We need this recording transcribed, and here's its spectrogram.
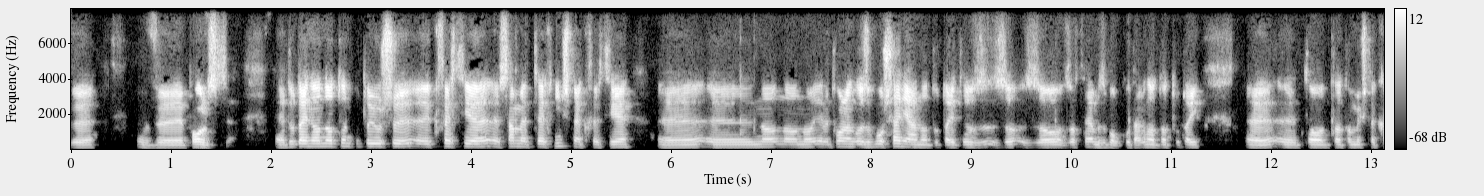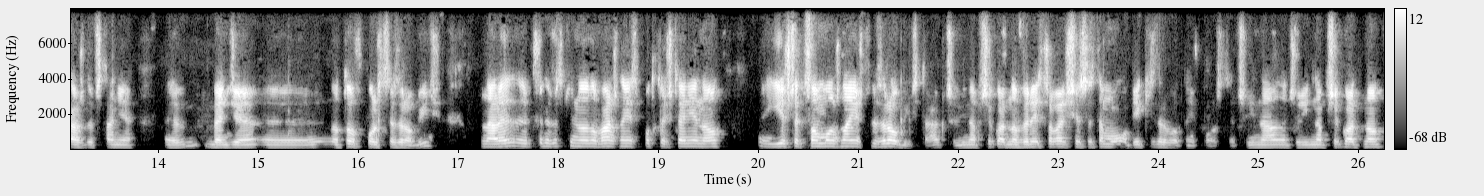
w, w Polsce. E, tutaj no, no to, to już kwestie same techniczne, kwestie no, no, no, ewentualnego zgłoszenia, no tutaj to z, z, zostałem z boku, tak, no to tutaj to, to, to myślę każdy w stanie będzie no to w Polsce zrobić, no ale przede wszystkim no, no ważne jest podkreślenie, no jeszcze co można jeszcze zrobić, tak, czyli na przykład no wyrejestrować się systemu opieki zdrowotnej w Polsce, czyli na, czyli na przykład no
